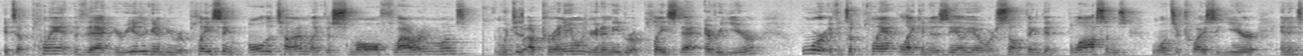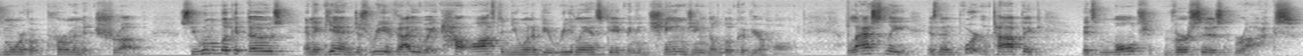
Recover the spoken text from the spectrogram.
it's a plant that you're either going to be replacing all the time, like the small flowering ones, which is a perennial, you're going to need to replace that every year, or if it's a plant like an azalea or something that blossoms once or twice a year and it's more of a permanent shrub. So you want to look at those and again, just reevaluate how often you want to be re-landscaping and changing the look of your home. Lastly is an important topic, it's mulch versus rocks.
